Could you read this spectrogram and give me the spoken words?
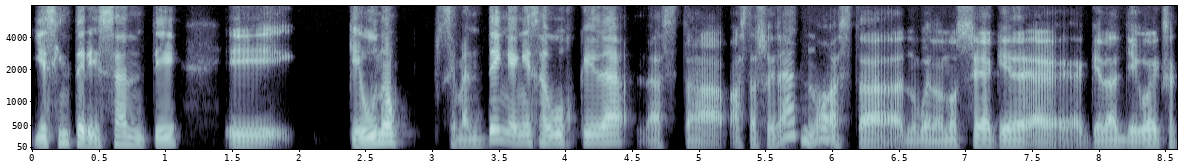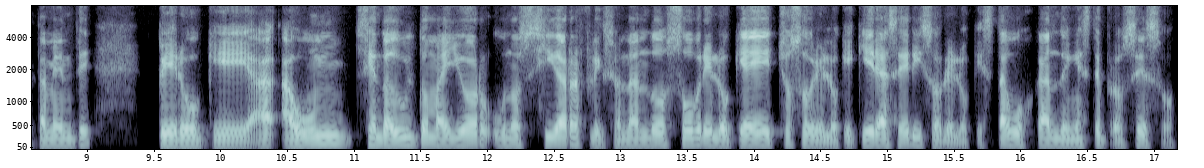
y es interesante eh, que uno se mantenga en esa búsqueda hasta, hasta su edad, ¿no? Hasta, bueno, no sé a qué, qué edad llegó exactamente, pero que aún siendo adulto mayor uno siga reflexionando sobre lo que ha hecho, sobre lo que quiere hacer y sobre lo que está buscando en este proceso.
